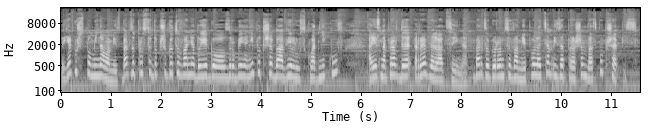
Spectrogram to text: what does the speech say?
Jak już wspominałam, jest bardzo proste do przygotowania, do jego zrobienia nie potrzeba wielu składników, a jest naprawdę rewelacyjne. Bardzo gorąco Wam je polecam i zapraszam Was po przepis.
